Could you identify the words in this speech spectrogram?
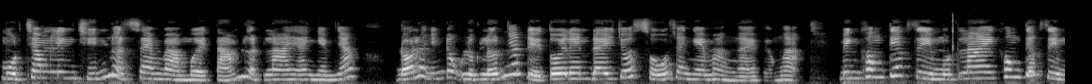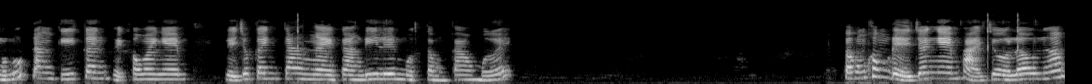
109 lượt xem và 18 lượt like anh em nhé. Đó là những động lực lớn nhất để tôi lên đây chốt số cho anh em hàng ngày phải không ạ? Mình không tiếc gì một like, không tiếc gì một nút đăng ký kênh phải không anh em? Để cho kênh càng ngày càng đi lên một tầm cao mới. Và cũng không để cho anh em phải chờ lâu nữa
